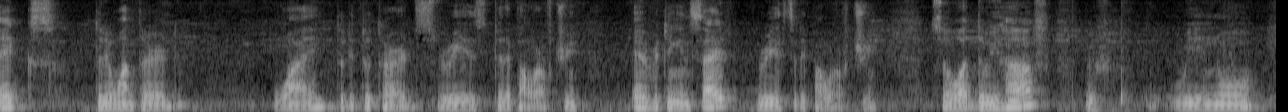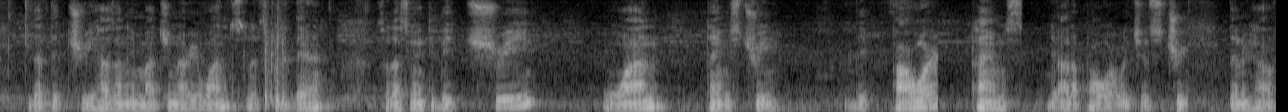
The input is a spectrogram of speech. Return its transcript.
x to the 1 third y to the 2 thirds raised to the power of 3. Everything inside raised to the power of 3. So what do we have? we we know that the 3 has an imaginary 1, so let's put it there. So that's going to be 3, 1 times 3. the power times the other power which is 3 then we have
